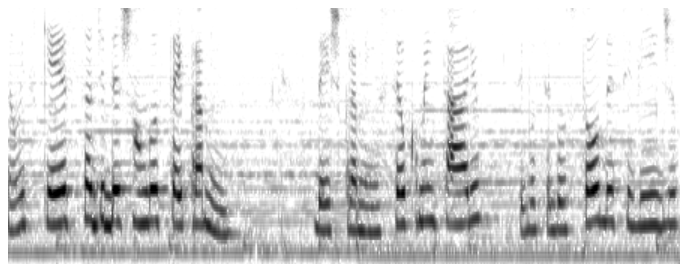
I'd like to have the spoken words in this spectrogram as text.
Não esqueça de deixar um gostei para mim. Deixe para mim o seu comentário. Se você gostou desse vídeo,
